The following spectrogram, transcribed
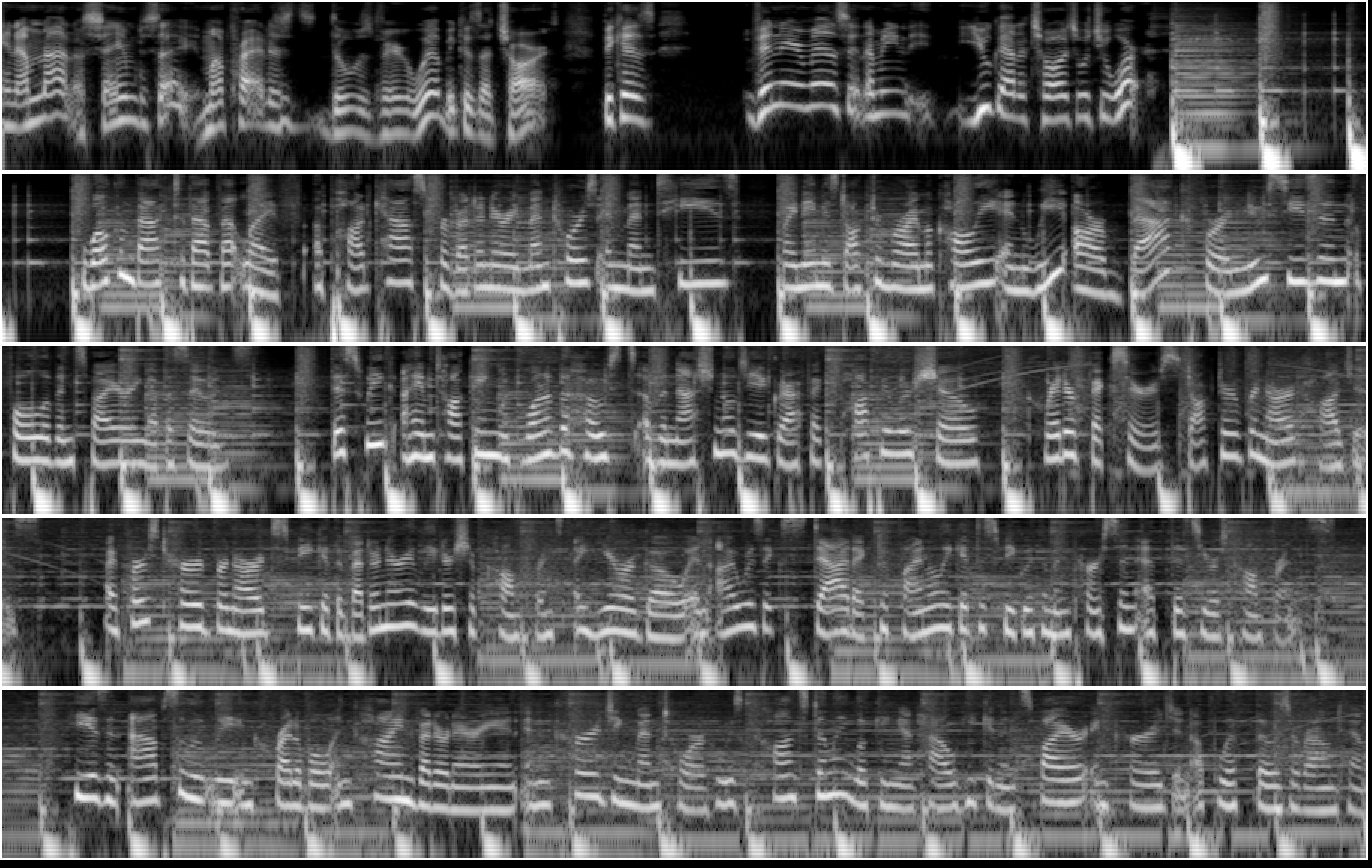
And I'm not ashamed to say my practice does very well because I charge. Because veterinary medicine, I mean, you got to charge what you're worth. Welcome back to That Vet Life, a podcast for veterinary mentors and mentees. My name is Dr. Moriah McCauley, and we are back for a new season full of inspiring episodes. This week, I am talking with one of the hosts of the National Geographic popular show, Critter Fixers, Dr. Vernard Hodges. I first heard Vernard speak at the Veterinary Leadership Conference a year ago, and I was ecstatic to finally get to speak with him in person at this year's conference. He is an absolutely incredible and kind veterinarian and encouraging mentor who is constantly looking at how he can inspire, encourage, and uplift those around him.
